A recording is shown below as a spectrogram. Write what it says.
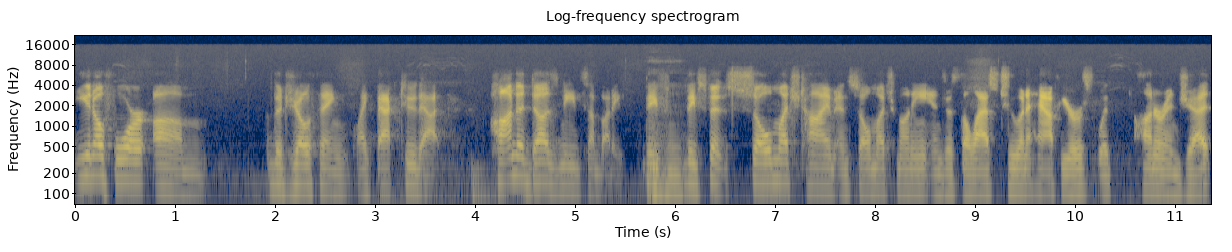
you know, for um, the Joe thing, like back to that, Honda does need somebody. They've Mhm. they've spent so much time and so much money in just the last two and a half years with Hunter and Jett,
